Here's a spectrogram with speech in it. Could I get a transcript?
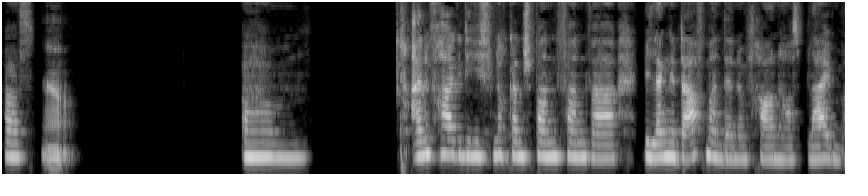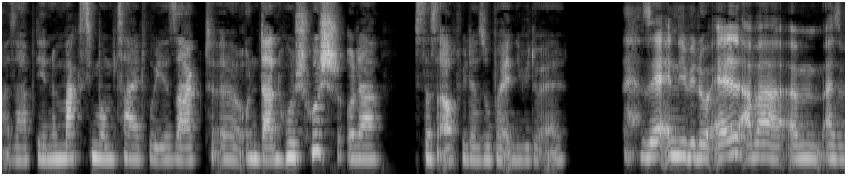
Krass. Ja. Ähm, eine Frage, die ich noch ganz spannend fand, war, wie lange darf man denn im Frauenhaus bleiben? Also habt ihr eine Maximumzeit, wo ihr sagt, äh, und dann husch husch, oder ist das auch wieder super individuell? Sehr individuell, aber ähm, also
